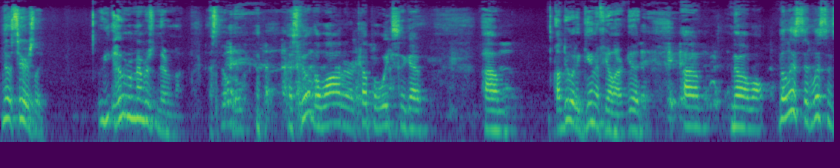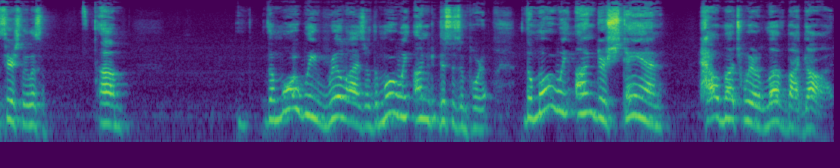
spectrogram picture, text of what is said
no, seriously. Who remembers? Never mind. I spilled the, I spilled the water a couple weeks ago. Um, I'll do it again if y'all aren't good. Um, no, I won't. But listen, listen, seriously, listen. Um, the more we realize, or the more we under, this is important, the more we understand how much we are loved by God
